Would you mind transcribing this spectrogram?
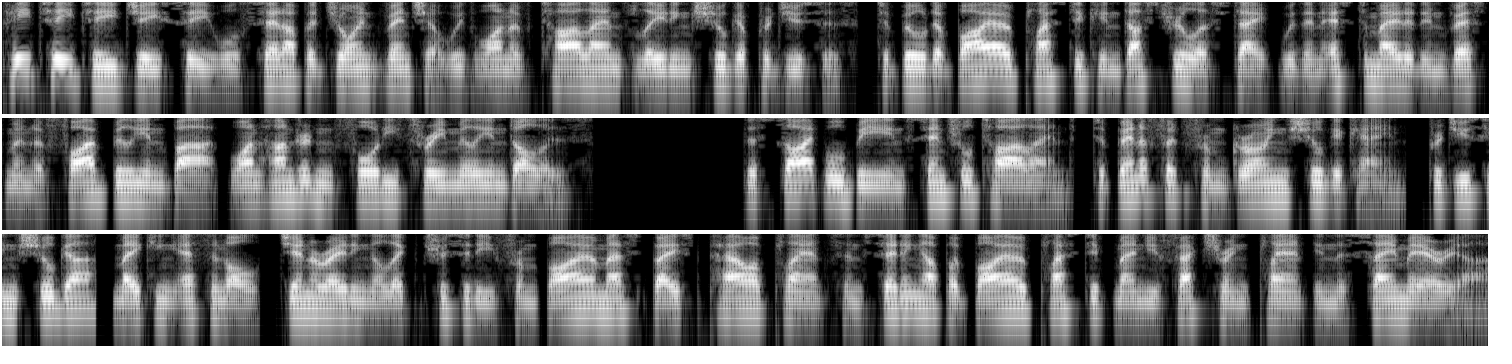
PTTGC will set up a joint venture with one of Thailand's leading sugar producers, to build a bioplastic industrial estate with an estimated investment of 5 billion baht $143 million. The site will be in central Thailand, to benefit from growing sugarcane, producing sugar, making ethanol, generating electricity from biomass-based power plants and setting up a bioplastic manufacturing plant in the same area.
